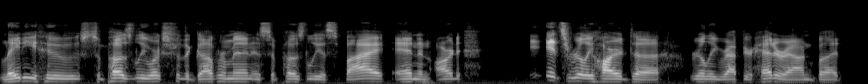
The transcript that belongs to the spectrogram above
lady who supposedly works for the government is supposedly a spy and an art. It's really hard to really wrap your head around, but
